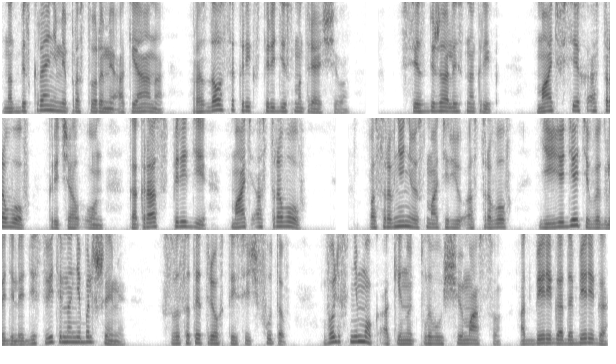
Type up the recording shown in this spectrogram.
над бескрайними просторами океана, раздался крик впереди смотрящего. Все сбежались на крик. «Мать всех островов!» — кричал он. «Как раз впереди! Мать островов! По сравнению с матерью островов, ее дети выглядели действительно небольшими. С высоты трех тысяч футов Вольф не мог окинуть плывущую массу от берега до берега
